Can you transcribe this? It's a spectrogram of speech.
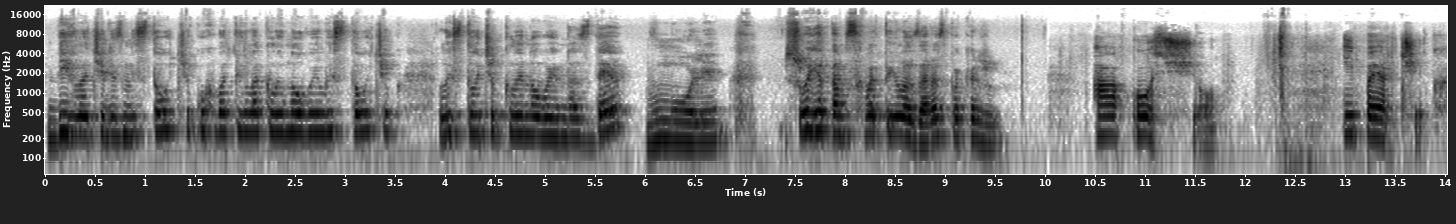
бігла через місточок, ухватила клиновий листочок. Листочок клиновий в нас де? В молі. Що я там схватила, зараз покажу. А ось що. І перчик,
